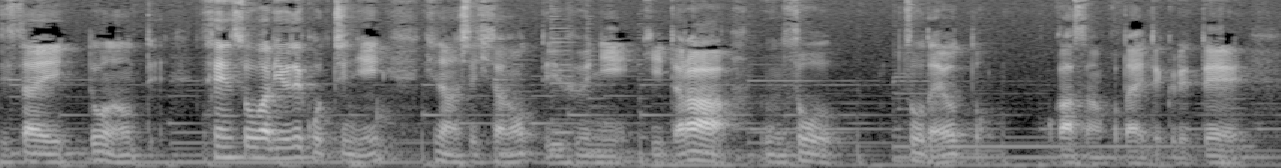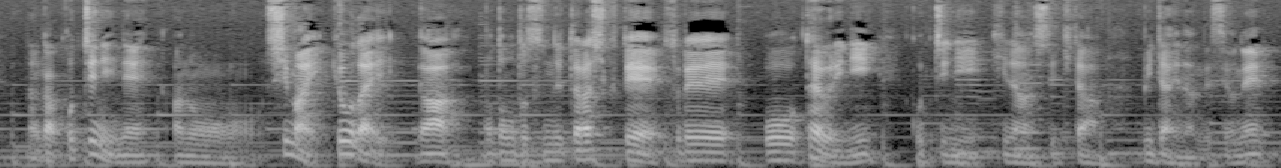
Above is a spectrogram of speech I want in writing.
実際どうなのって戦争が理由でこっちに避難してきたのっていうふうに聞いたら「うんそうそうだよ」とお母さんは答えてくれてなんかこっちにねあの姉妹兄弟がもともと住んでたらしくてそれを頼りにこっちに避難してきたみたいなんですよね。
